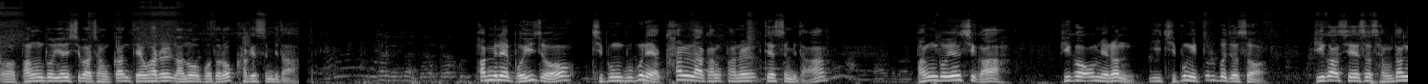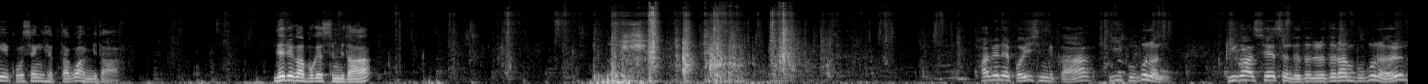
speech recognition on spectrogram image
어, 방도연시와 잠깐 대화를 나누어 보도록 하겠습니다. 화면에 보이죠? 지붕 부분에 칼라 강판을 댔습니다. 방도연 씨가 비가 오면은 이 지붕이 뚫어져서 비가 새서 상당히 고생했다고 합니다. 내려가 보겠습니다. 화면에 보이십니까? 이 부분은 비가 새서 너덜너덜한 부분을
